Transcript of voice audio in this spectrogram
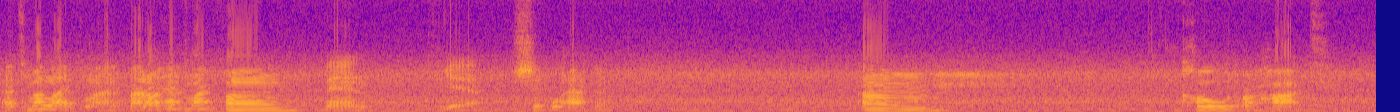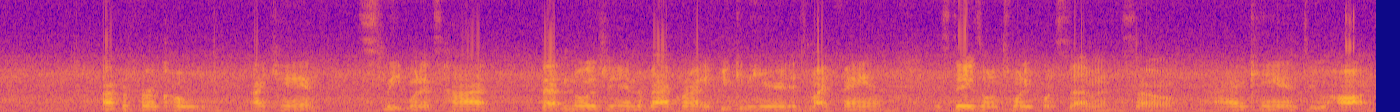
That's my lifeline. If I don't have my phone, then yeah, shit will happen. Um, cold or hot? I prefer cold. I can't sleep when it's hot. That noise you hear in the background, if you can hear it, is my fan. It stays on 24-7, so I can't do hot.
